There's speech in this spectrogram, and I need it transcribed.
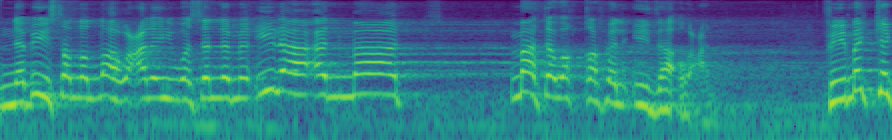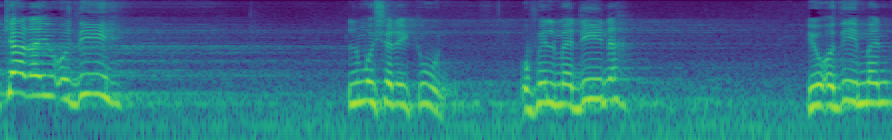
النبي صلى الله عليه وسلم إلى أن مات ما توقف الإيذاء عنه. في مكة كان يؤذيه المشركون وفي المدينة يؤذيه من؟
